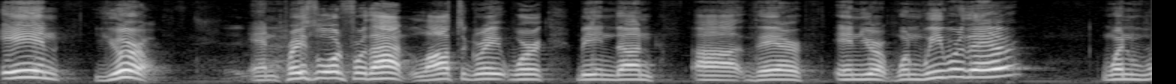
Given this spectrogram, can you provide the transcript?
in Europe. And praise the Lord for that. Lots of great work being done uh, there in Europe. When we were there, when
